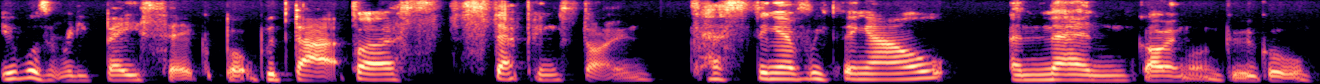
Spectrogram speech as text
it wasn't really basic, but with that first stepping stone, testing everything out and then going on Google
